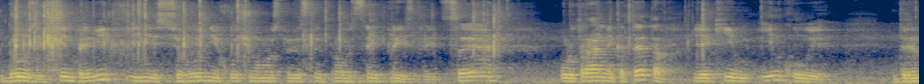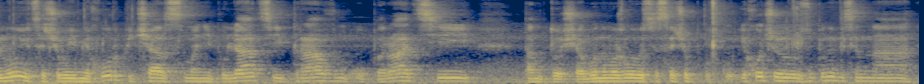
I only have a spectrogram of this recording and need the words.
Друзі, всім привіт! І сьогодні хочу вам розповісти про ось цей пристрій. Це уретральний катетер, яким інколи дренують сечовий міхур під час маніпуляцій, травм, операцій там тощо, або неможливості сечопуску. І хочу зупинитися на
